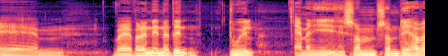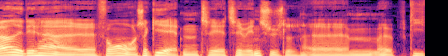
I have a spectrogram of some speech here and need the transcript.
Øhm, uh, hvad, hvordan ender den duel? Jamen, som, som det har været i det her øh, forår, så giver jeg den til, til Vendsyssel. Øhm, øh, de,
